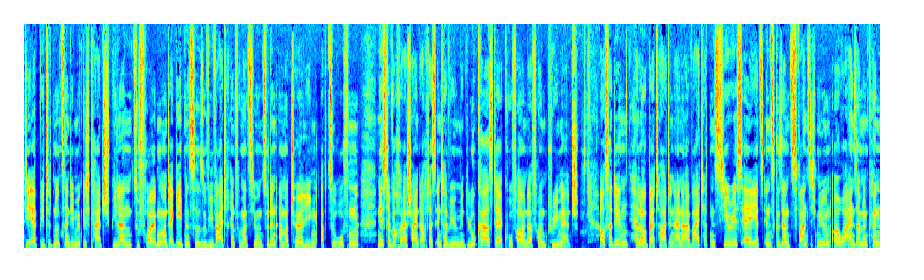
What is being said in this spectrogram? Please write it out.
Die App bietet Nutzern die Möglichkeit, Spielern zu folgen und Ergebnisse sowie weitere Informationen zu den Amateurligen abzurufen. Nächste Woche erscheint auch das Interview mit Lukas, der Co-Founder von Prematch. Außerdem, Hello Better hat in einer erweiterten Series A jetzt insgesamt 20 Millionen Euro einsammeln können.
